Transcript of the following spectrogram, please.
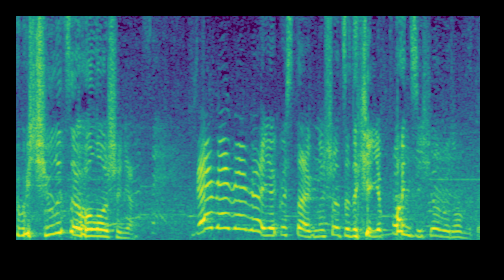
Ви чули це оголошення? Якось так. Ну що це таке, японці, що ви робите?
